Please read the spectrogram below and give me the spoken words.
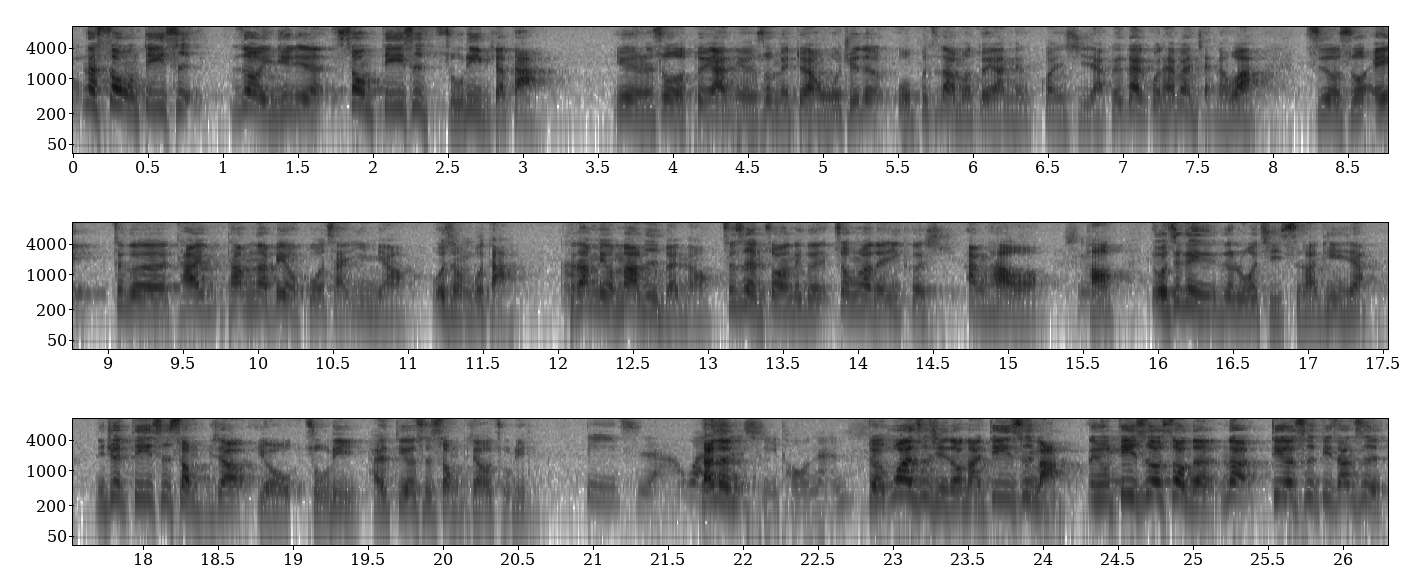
对那送第一次肉眼就觉得送第一次阻力比较大，因为有人说我对岸，有人说没对岸，我觉得我不知道有没有对岸的关系啦。可是刚才国台办讲的话，只有说，哎、这个他他们那边有国产疫苗，为什么不打？可他没有骂日本哦，这是很重要的一个重要的一个暗号哦。好，我这个有一个逻辑思考，你听一下，你觉得第一次送比较有阻力，还是第二次送比较有阻力？第一次啊，万事起头难，对，万事起头难，第一次嘛，那有第一次都送的，那第二次、第三次，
